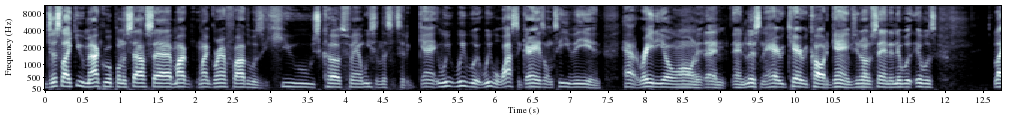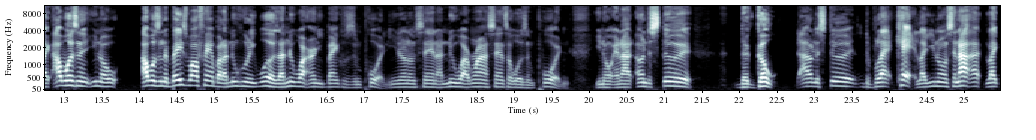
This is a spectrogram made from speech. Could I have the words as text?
just like you, man, I grew up on the South Side. My my grandfather was a huge Cubs fan. We used to listen to the game. We we would we would watch the games on TV and had the radio on and, and and listen to Harry Caray call the games. You know what I'm saying? And it was it was like I wasn't, you know, I wasn't a baseball fan, but I knew who he was. I knew why Ernie Banks was important. You know what I'm saying? I knew why Ron Santo was important. You know, and I understood the goat. I understood the black cat. Like you know what I'm saying? I, I like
